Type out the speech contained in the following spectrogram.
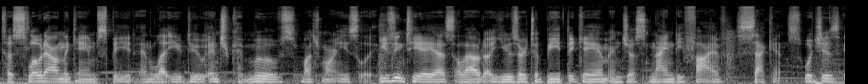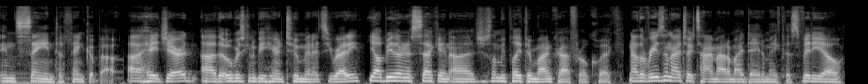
to slow down the game speed and let you do intricate moves much more easily. Using TAS allowed a user to beat the game in just 95 seconds, which is insane to think about. Uh, hey Jared, uh, the Uber's gonna be here in two minutes. You ready? Yeah, I'll be there in a second. Uh, just let me play through Minecraft real quick. Now, the reason I took time out of my day to make this video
